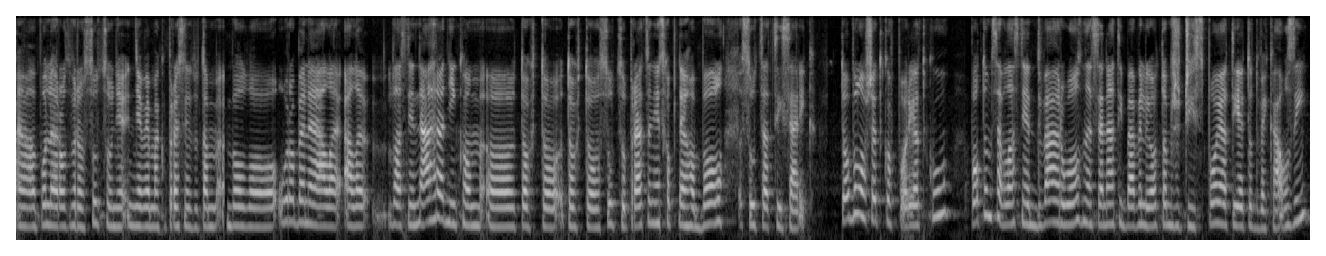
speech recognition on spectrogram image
e, podľa rozmerov sudcu, ne, neviem ako presne to tam bolo urobené, ale, ale vlastne náhradníkom e, tohto, tohto sudcu práce neschopného bol sudca Cisarik. To bolo všetko v poriadku, potom sa vlastne dva rôzne senáty bavili o tom, že či spoja tieto dve kauzy.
